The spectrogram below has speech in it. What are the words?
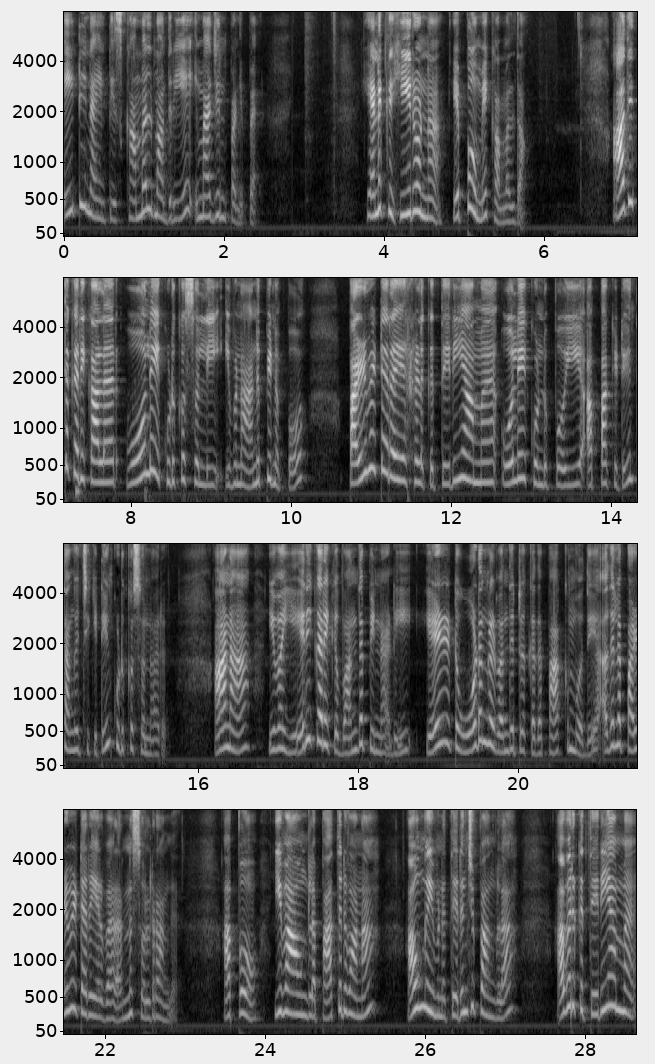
எயிட்டி நைன்டிஸ் கமல் மாதிரியே இமேஜின் பண்ணிப்பேன். எனக்கு ஹீரோன்னா எப்போவுமே கமல் தான் ஆதித்த கரிகாலர் ஓலையை கொடுக்க சொல்லி இவனை அனுப்பினப்போ பழுவேட்டரையர்களுக்கு தெரியாமல் ஓலையை கொண்டு போய் அப்பாக்கிட்டேயும் தங்கச்சிக்கிட்டேயும் கொடுக்க சொன்னார். ஆனால் இவன் ஏரிக்கரைக்கு வந்த பின்னாடி ஏழு எட்டு ஓடங்கள் வந்துட்டு இருக்கதை பார்க்கும்போதே அதில் பழுவேட்டரையர் வரான்னு சொல்கிறாங்க அப்போ இவன் அவங்கள பார்த்துடுவானா? அவங்க இவனை தெரிஞ்சுப்பாங்களா? அவருக்கு தெரியாமல்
